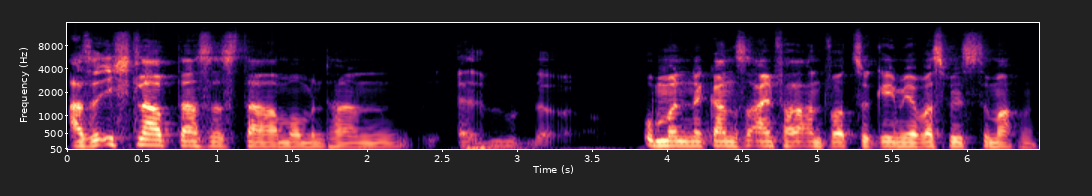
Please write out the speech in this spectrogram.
Also ich glaube, dass es da momentan, äh, um eine ganz einfache Antwort zu geben, ja, was willst du machen?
